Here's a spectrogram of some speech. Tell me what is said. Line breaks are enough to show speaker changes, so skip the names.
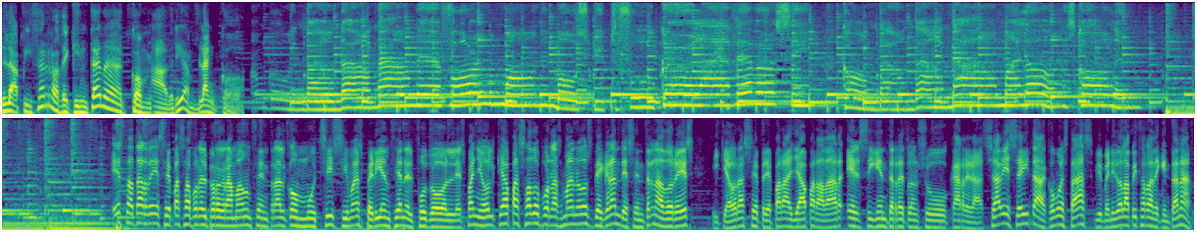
La pizarra de Quintana con Adrián Blanco.
Esta tarde se pasa por el programa un central con muchísima experiencia en el fútbol español que ha pasado por las manos de grandes entrenadores y que ahora se prepara ya para dar el siguiente reto en su carrera. Xavi Seita, ¿cómo estás? Bienvenido a la pizarra de Quintana.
